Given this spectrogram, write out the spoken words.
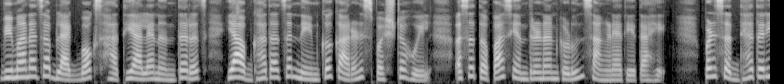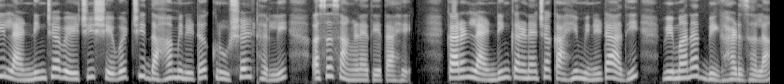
विमानाचा ब्लॅक बॉक्स हाती आल्यानंतरच या अपघाताचं नेमकं कारण स्पष्ट होईल असं तपास यंत्रणांकडून सांगण्यात येत आहे. पण सध्या तरी लँडिंगच्या वेळची शेवटची दहा मिनिटं क्रुशल ठरली असं सांगण्यात येत आहे. कारण लँडिंग करण्याच्या काही मिनिटाआधी विमानात बिघाड झाला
